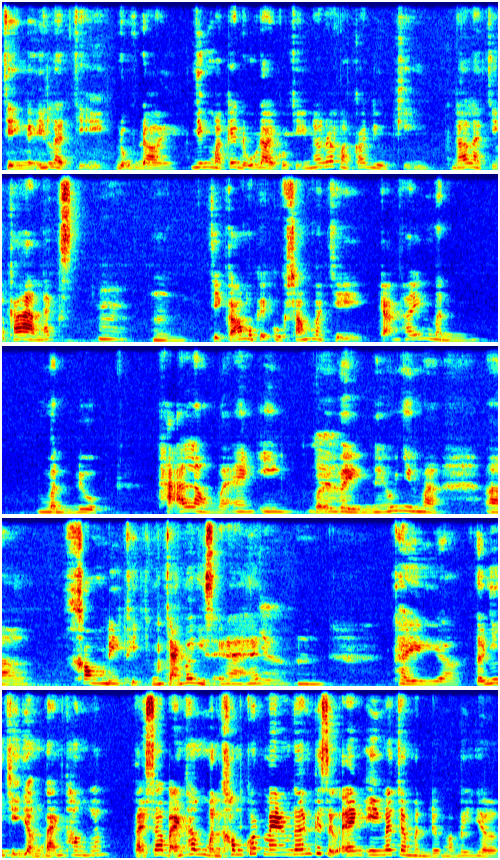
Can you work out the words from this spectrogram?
chị nghĩ là chị đủ đời nhưng mà cái đủ đời của chị nó rất là có điều kiện đó là chị có alex ừ. Ừ. chị có một cái cuộc sống mà chị cảm thấy mình mình được thả lòng và an yên bởi yeah. Dạ. vì nếu như mà uh, không đi thì cũng chẳng có gì xảy ra hết yeah. Dạ. ừ. thì uh, tự nhiên chị giận bản thân lắm tại sao bản thân mình không có mang đến cái sự an yên đó cho mình được mà bây giờ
